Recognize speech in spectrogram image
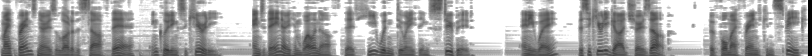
My friend knows a lot of the staff there, including security, and they know him well enough that he wouldn't do anything stupid. Anyway, the security guard shows up. Before my friend can speak,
